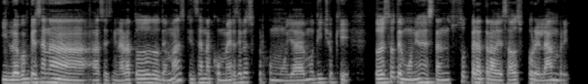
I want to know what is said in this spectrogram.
y luego empiezan a, asesinar a todos los demás, piensan a comérselos, pero como ya hemos dicho que todos estos demonios están súper atravesados por el hambre,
